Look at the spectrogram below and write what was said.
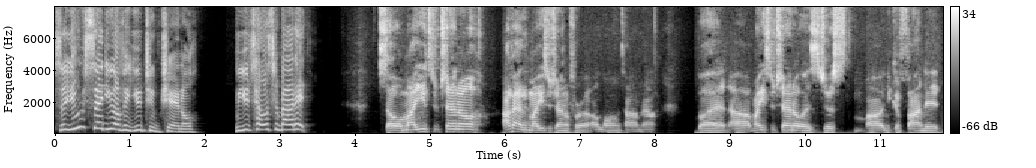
so you said you have a YouTube channel. Will you tell us about it? So my YouTube channel, I've had my YouTube channel for a, a long time now, but uh, my YouTube channel is just uh, you can find it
